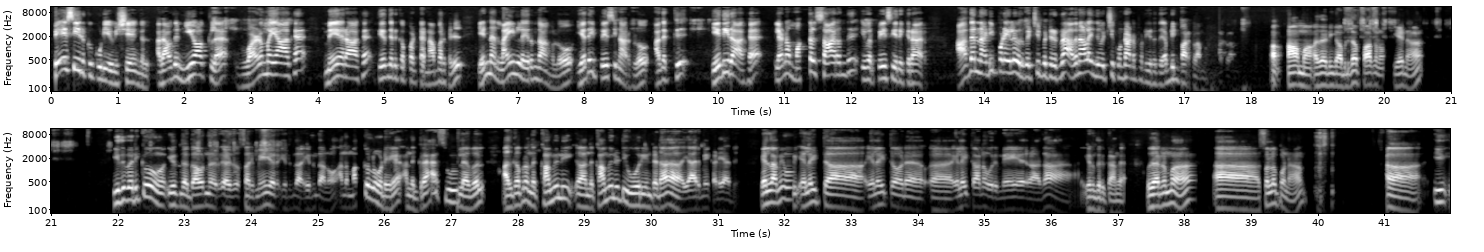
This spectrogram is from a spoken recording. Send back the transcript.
பேசி இருக்கக்கூடிய விஷயங்கள் அதாவது நியூயார்க்ல வழமையாக மேயராக தேர்ந்தெடுக்கப்பட்ட நபர்கள் என்ன லைன்ல இருந்தாங்களோ எதை பேசினார்களோ அதற்கு எதிராக இல்லைன்னா மக்கள் சார்ந்து இவர் பேசியிருக்கிறார். அதன் அடிப்படையில் இவர் வெற்றி பெற்றிருக்கிறார். அதனால இந்த வெற்றி கொண்டாடப்படுகிறது அப்படின்னு பார்க்கலாமா? ஆ- ஆமா. அதை நீங்க அப்படிதான் பார்க்கணும். ஏன்னா இது வரைக்கும் இருந்த கவர்னர் சாரி மேயர் இருந்தா இருந்தாலும் அந்த மக்களுடைய அந்த கிராஸ் ரூட் லெவல் அதுக்கப்புறம் அந்த கம்யூனி அந்த கம்யூனிட்டி ஓரியன்டா யாருமே கிடையாது. எல்லாமே ஒரு எலைட்டா எலைட்டோட எலைட்டான ஒரு மேயரா தான் இருந்திருக்காங்க. உதாரணமா சொல்ல போனா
